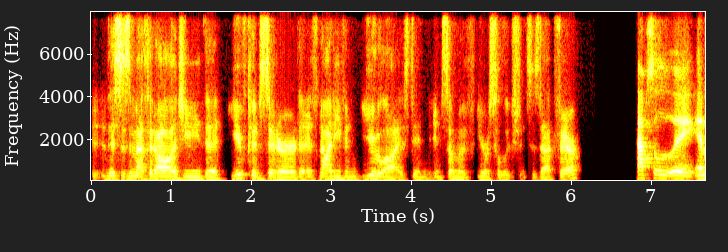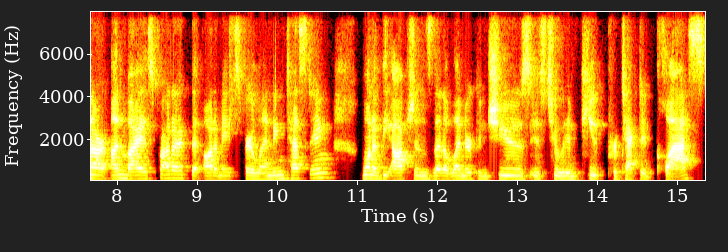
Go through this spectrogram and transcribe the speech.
this is a methodology that you've considered, if not even utilized in, in some of your solutions. Is that fair? Absolutely. In our unbiased product that automates fair lending testing, one of the options that a lender can choose is to impute protected class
